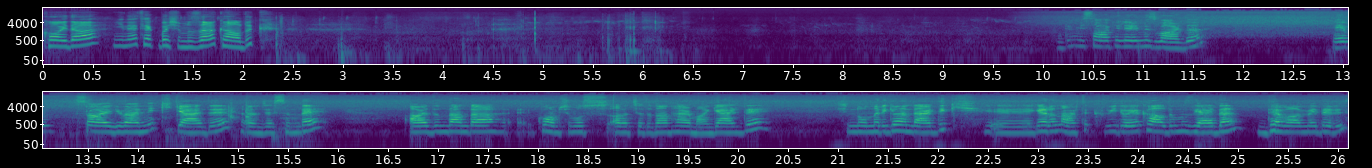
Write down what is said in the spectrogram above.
Koyda yine tek başımıza kaldık. Bugün misafirlerimiz vardı. Hem sahil güvenlik geldi öncesinde. Ardından da komşumuz Alaçatı'dan Herman geldi. Şimdi onları gönderdik. Ee, yarın artık videoya kaldığımız yerden devam ederiz.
